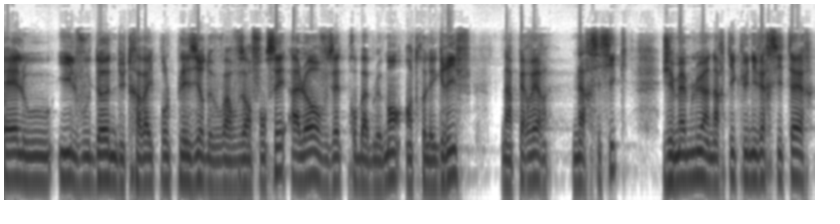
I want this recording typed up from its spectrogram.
elle ou il vous donne du travail pour le plaisir de voir vous enfoncer, alors vous êtes probablement entre les griffes d'un pervers narcissique. J'ai même lu un article universitaire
